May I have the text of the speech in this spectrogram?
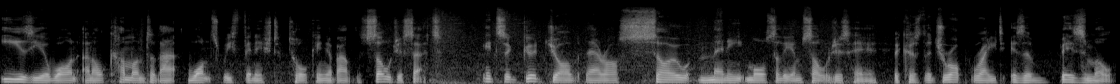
easier one and I'll come onto that once we've finished talking about the Soldier set. It's a good job there are so many Mausoleum soldiers here because the drop rate is abysmal.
